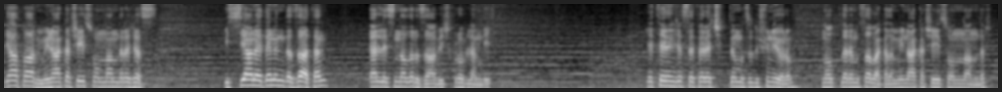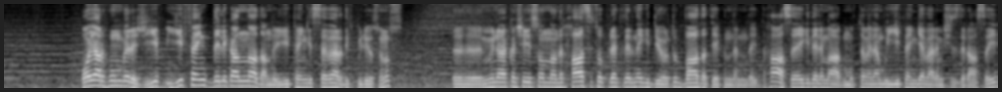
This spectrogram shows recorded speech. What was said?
Yap abi münakaşayı sonlandıracağız. İsyan edenin de zaten kellesini alırız abi hiç problem değil. Yeterince sefere çıktığımızı düşünüyorum. Notlarımıza bakalım münakaşayı sonlandır. Boyar Humbereci, Yi- Yifeng delikanlı adamdır. Yifeng'i severdik biliyorsunuz. Ee, münakaşayı sonlandır. Hasi topraklarına gidiyordu. Bağdat yakınlarındaydı. Hasa'ya gidelim abi. Muhtemelen bu Yifeng'e vermişizdir Hasa'yı.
